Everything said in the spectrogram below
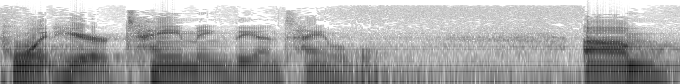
point here taming the untamable. Um,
